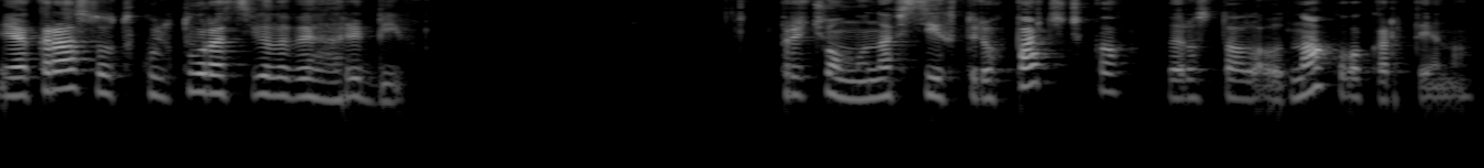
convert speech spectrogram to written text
якраз от культура цвілевих грибів. Причому на всіх трьох пачечках виростала однакова картина.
